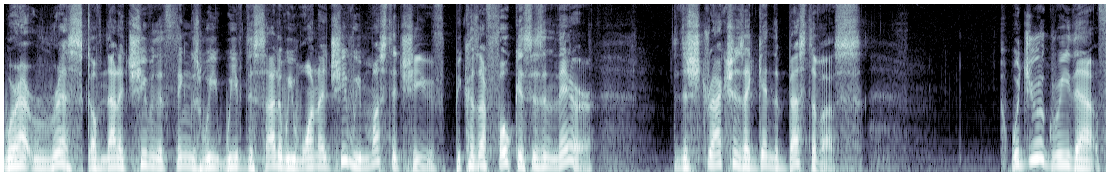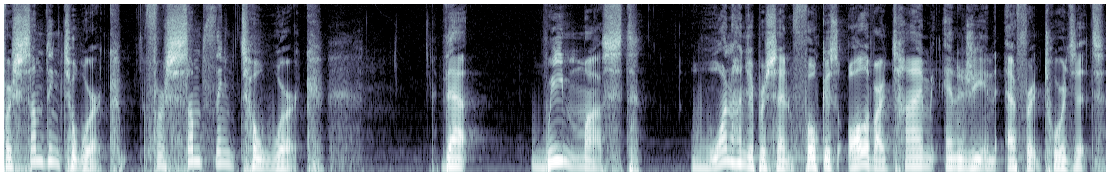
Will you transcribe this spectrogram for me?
We're at risk of not achieving the things we, we've decided we want to achieve, we must achieve, because our focus isn't there. The distractions are getting the best of us. Would you agree that for something to work, for something to work, that we must 100% focus all of our time, energy, and effort towards it?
